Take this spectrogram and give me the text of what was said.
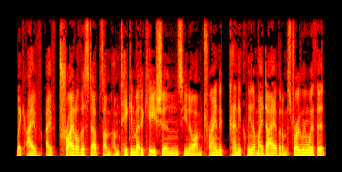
like I've I've tried all the steps, I'm I'm taking medications, you know, I'm trying to kind of clean up my diet, but I'm struggling with it.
